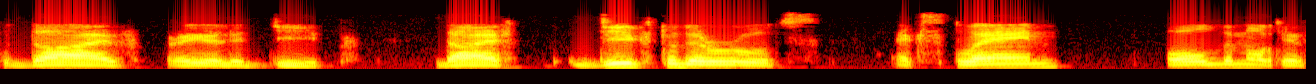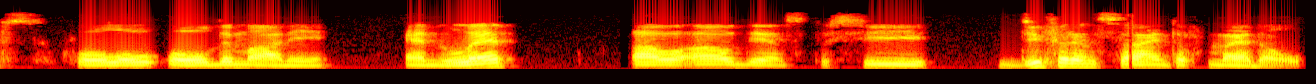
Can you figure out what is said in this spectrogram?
to dive really deep, dive dig to the roots, explain all the motives, follow all the money, and let our audience to see different side of medal.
